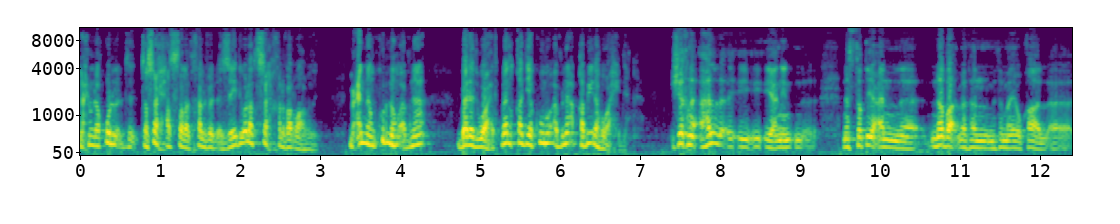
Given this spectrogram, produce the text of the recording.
نحن نقول تصح الصلاة خلف الزيدي ولا تصح خلف الرافضي مع أنهم كلهم أبناء بلد واحد بل قد يكونوا أبناء قبيلة واحدة. شيخنا هل يعني نستطيع أن نضع مثلا مثل ما يقال آه،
